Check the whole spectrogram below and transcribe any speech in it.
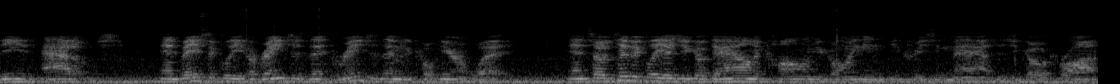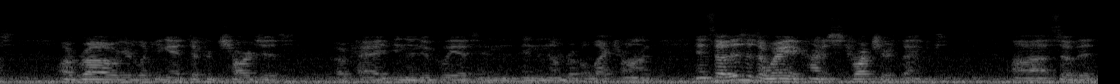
these atoms and basically arranges them, arranges them in a coherent way. And so typically as you go down a column, you're going in increasing mass. As you go across a row, you're looking at different charges, okay, in the nucleus and, and the number of electrons. And so this is a way to kind of structure things uh, so that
